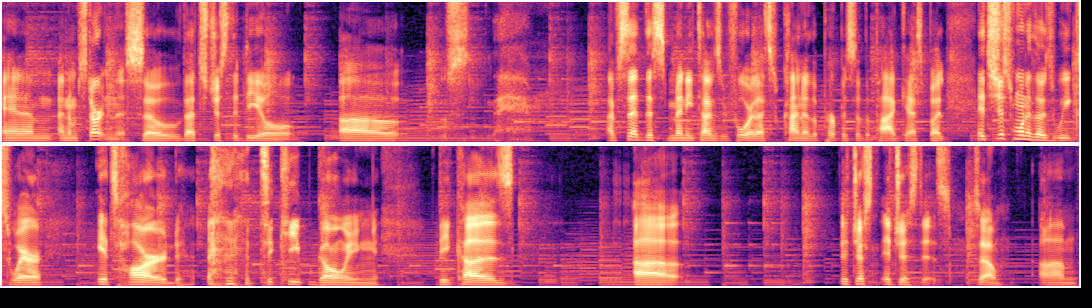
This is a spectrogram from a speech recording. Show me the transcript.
and I'm and I'm starting this. So that's just the deal. Uh, I've said this many times before. That's kind of the purpose of the podcast. But it's just one of those weeks where it's hard to keep going because uh, it just it just is. So um,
